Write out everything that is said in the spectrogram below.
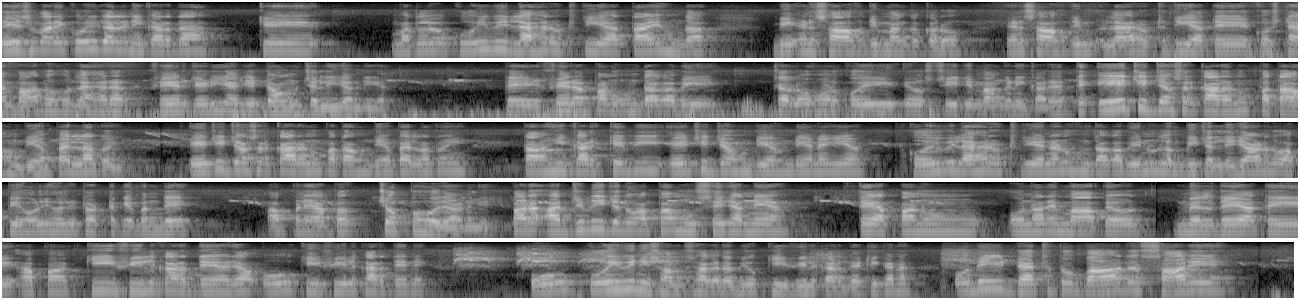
ਇਸ ਬਾਰੇ ਕੋਈ ਗੱਲ ਨਹੀਂ ਕਰਦਾ ਕਿ ਮਤਲਬ ਕੋਈ ਵੀ ਲਹਿਰ ਉੱਠਦੀ ਆ ਤਾਂ ਇਹ ਹੁੰਦਾ ਵੀ ਇਨਸਾਫ ਦੀ ਮੰਗ ਕਰੋ, ਇਨਸਾਫ ਦੀ ਲਹਿਰ ਉੱਠਦੀ ਆ ਤੇ ਕੁਝ ਟਾਈਮ ਬਾਅਦ ਉਹ ਲਹਿਰ ਫੇਰ ਜਿਹੜੀ ਹੈਗੀ ਡਾਊਨ ਚਲੀ ਜਾਂਦੀ ਆ। ਤੇ ਫਿਰ ਆਪਾਂ ਨੂੰ ਹੁੰਦਾਗਾ ਵੀ ਚਲੋ ਹੁਣ ਕੋਈ ਉਸ ਚੀਜ਼ ਦੀ ਮੰਗ ਨਹੀਂ ਕਰ ਰਿਹਾ। ਤੇ ਇਹ ਚੀਜ਼ਾਂ ਸਰਕਾਰਾਂ ਨੂੰ ਪਤਾ ਹੁੰਦੀਆਂ ਪਹਿਲਾਂ ਤੋਂ ਹੀ। ਇਹ ਚੀਜ਼ਾਂ ਸਰਕਾਰਾਂ ਨੂੰ ਪਤਾ ਹੁੰਦੀਆਂ ਪਹਿਲਾਂ ਤੋਂ ਹੀ। ਤਾਂ ਹੀ ਕਰਕੇ ਵੀ ਇਹ ਚੀਜ਼ਾਂ ਹੁੰਦੀਆਂ ਹੁੰਦੀਆਂ ਨੇਗੀਆਂ। ਕੋਈ ਵੀ ਲਹਿਰ ਉੱਠਦੀ ਹੈ, ਇਹਨਾਂ ਨੂੰ ਹੁੰਦਾਗਾ ਵੀ ਇਹਨੂੰ ਲੰਬੀ ਚੱਲੀ ਜਾਣ ਦਿਓ ਆਪੇ ਹੌਲੀ ਹੌਲੀ ਟੁੱਟ ਕੇ ਬੰਦੇ ਆਪਣੇ ਆਪ ਚੁੱਪ ਹੋ ਜਾਣਗੇ। ਪਰ ਅੱਜ ਵੀ ਜਦੋਂ ਆਪਾਂ ਮੂਸੇ ਜਾਂਦੇ ਆ ਤੇ ਆਪਾਂ ਨੂੰ ਉਹਨਾਂ ਦੇ ਮਾਪਿਓ ਮਿਲਦੇ ਆ ਤੇ ਆਪਾਂ ਕੀ ਫੀਲ ਕਰਦੇ ਆ ਜਾਂ ਉਹ ਕੀ ਫੀਲ ਕਰਦੇ ਨੇ, ਉਹ ਕੋਈ ਵੀ ਨਹੀਂ ਸਮਝ ਸਕਦਾ ਵੀ ਉਹ ਕੀ ਫੀਲ ਕਰਦੇ ਠੀਕ ਹੈ ਨਾ? ਉਹਦੀ ਡੈਥ ਤੋਂ ਬਾਅਦ ਸਾਰੇ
